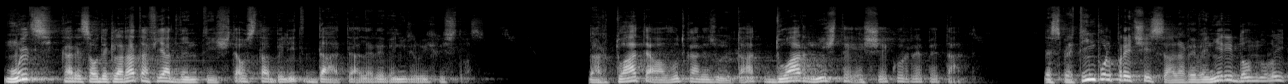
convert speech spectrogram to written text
Mulți care s-au declarat a fi adventiști au stabilit date ale revenirii lui Hristos. Dar toate au avut ca rezultat doar niște eșecuri repetate. Despre timpul precis al revenirii Domnului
